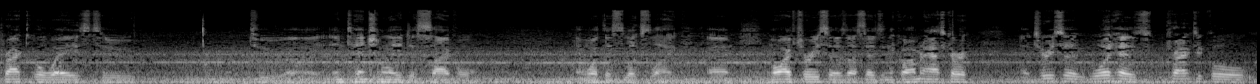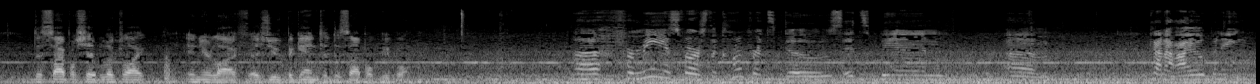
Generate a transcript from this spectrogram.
practical ways to to uh, intentionally disciple and what this looks like. Um, my wife Teresa, as I said, in the car. I'm going to ask her, uh, Teresa, what has practical discipleship looked like in your life as you've began to disciple people? Uh, for me, as far as the conference goes, it's been um, kind of eye opening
